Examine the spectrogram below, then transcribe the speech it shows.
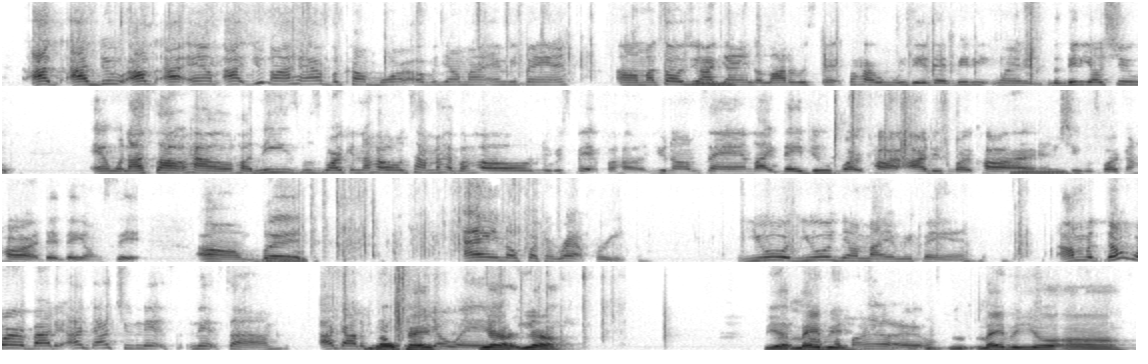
I I do I, I am I you know I have become more of a Yung Miami fan. Um, I told you I Mhm. gained a lot of respect for her when we did that video when the video shoot, and when I saw how her knees was working the whole time, I have a whole new respect for her. You know what I'm saying? Like they do work hard. Artists work hard, and Mhm. she was working hard that day on set. Um, but Mhm. I ain't no fucking rap freak. You're you're a Yung Miami fan. I'm a, don't worry about it. I got you next next time. I got a Okay. your ass. Yeah, yeah. Yeah, Put maybe up on your ass. m- maybe you're um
